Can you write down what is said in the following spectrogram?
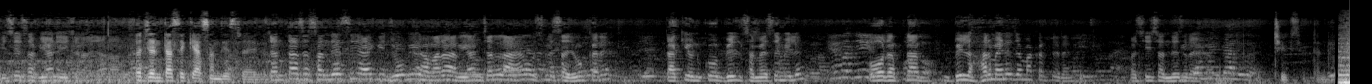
विशेष अभियान यही चलाया जा रहा है। सर जनता से क्या संदेश रहेगा? जनता से संदेश ये है कि जो भी हमारा अभियान चल रहा है उसमें सहयोग करें ताकि उनको बिल समय से मिले और अपना बिल हर महीने जमा करते रहें। बस ये संदेश रहेगा। ठीक सर धन्यवाद।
